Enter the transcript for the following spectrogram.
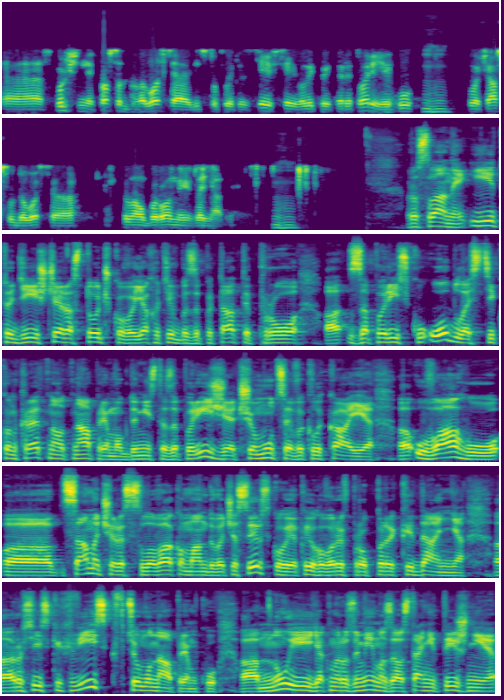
е, з Курщини просто довелося відступити з цієї всієї великої території, яку того часу вдалося силам оборони зайняти. Руслане, і тоді ще раз точково я хотів би запитати про Запорізьку область і конкретно от напрямок до міста Запоріжжя. Чому це викликає увагу саме через слова командувача Сирського, який говорив про перекидання російських військ в цьому напрямку? Ну і як ми розуміємо, за останні тижні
